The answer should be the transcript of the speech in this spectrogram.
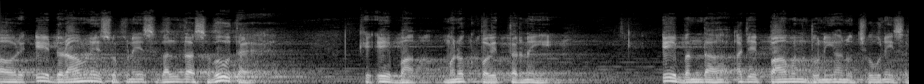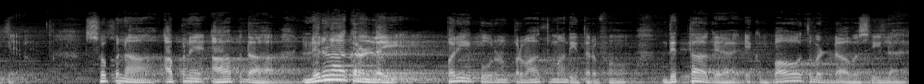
ਔਰ ਇਹ ਡਰਾਵਣੇ ਸੁਪਨੇ ਇਸ ਗੱਲ ਦਾ ਸਬੂਤ ਹੈ ਕਿ ਇਹ ਬਾ- ਮਨੁੱਖ ਪਵਿੱਤਰ ਨਹੀਂ। ਇਹ ਬੰਦਾ ਅਜੇ ਪਾਵਨ ਦੁਨੀਆ ਨੂੰ ਛੂ ਨਹੀਂ ਸਕਿਆ। ਸੁਪਨਾ ਆਪਣੇ ਆਪ ਦਾ ਨਿਰਣਾ ਕਰਨ ਲਈ ਪਰਿਪੂਰਨ ਪ੍ਰਮਾਤਮਾ ਦੀ ਤਰਫੋਂ ਦਿੱਤਾ ਗਿਆ ਇੱਕ ਬਹੁਤ ਵੱਡਾ ਵਸੀਲਾ ਹੈ,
